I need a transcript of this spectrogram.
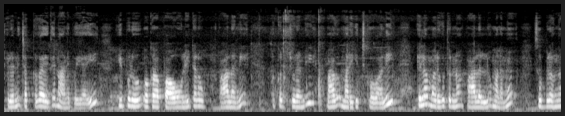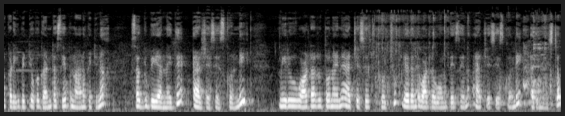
చూడండి చక్కగా అయితే నానిపోయాయి. ఇప్పుడు ఒక పావు లీటర్ పాలని ఒకటి చూడండి బాగా మరిగించుకోవాలి. ఇలా మరుగుతున్న పాలల్లో మనము శుభ్రంగా కడిగిపెట్టి ఒక గంట సేపు నానబెట్టిన సగ్గు బియ్యాన్ని అయితే యాడ్ చేసేసుకోండి. మీరు వాటర్తోనైనా యాడ్ చేసేసుకోవచ్చు లేదంటే వాటర్ వంపేసైనా యాడ్ చేసేసుకోండి. అది మీ ఇష్టం.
